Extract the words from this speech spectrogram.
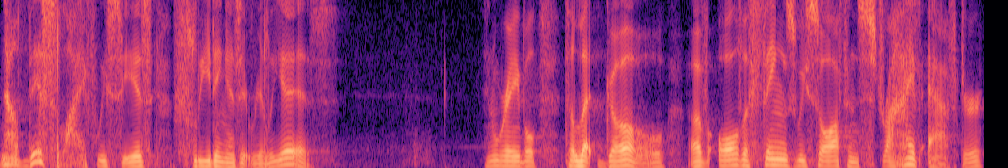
Now, this life we see is fleeting as it really is and we're able to let go of all the things we so often strive after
